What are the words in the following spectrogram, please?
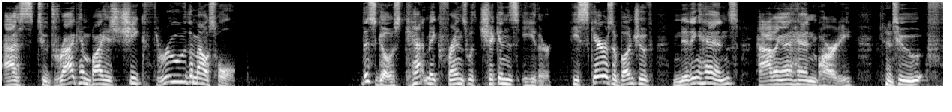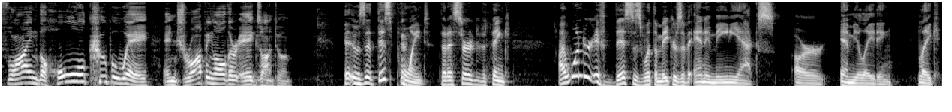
as to drag him by his cheek through the mouse hole. This ghost can't make friends with chickens either. He scares a bunch of knitting hens having a hen party to flying the whole coop away and dropping all their eggs onto him. It was at this point that I started to think, I wonder if this is what the makers of Animaniacs are emulating. Like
